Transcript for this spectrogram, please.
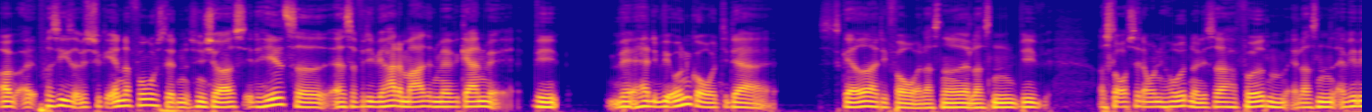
og, og præcis, og hvis vi kan ændre fokus lidt, synes jeg også i det hele taget, altså fordi vi har det meget det med, at vi gerne vil, vi, vil have, vi undgår de der skader, de får, eller sådan noget, eller sådan, vi, og slår sig oven i hovedet, når de så har fået dem, eller sådan, at vi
